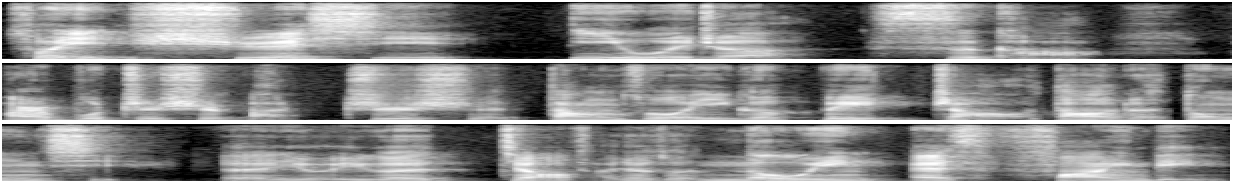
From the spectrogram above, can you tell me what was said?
所以，学习意味着思考，而不只是把知识当做一个被找到的东西。呃，有一个叫法叫做 knowing as finding，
